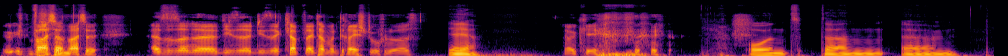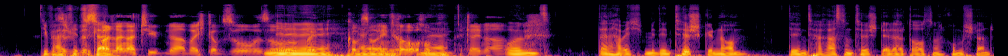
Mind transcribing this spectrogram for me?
Warte, Stand- warte. Also so eine, diese, diese Klappleiter mit drei Stufen oder was? ja, ja. Okay. Und dann, ähm, die war Also halt du viel zu bist zwar ein klein. langer Typ, ne, aber ich glaube so, so Nee, nee, nee, nee. kommst du Ja, auch oben Nee. mit deinen Armen. Und dann habe ich mir den Tisch genommen, den Terrassentisch, der da draußen rumstand,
